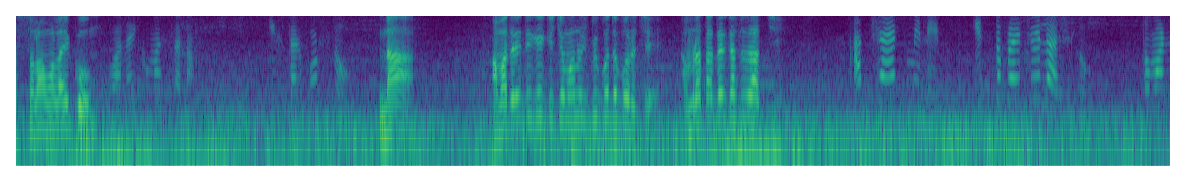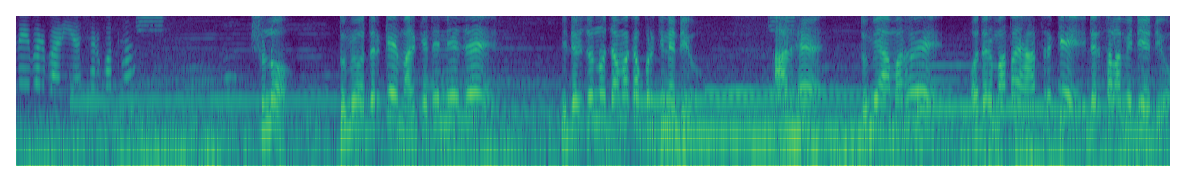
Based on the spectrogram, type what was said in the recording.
আসসালামু আলাইকুম। ওয়ালাইকুম আসসালাম। ইফতার করছ? না আমাদের এদিকে কিছু মানুষ বিপদে পড়েছে। আমরা তাদের কাছে যাচ্ছি। আচ্ছা এক মিনিট। ঈদ তো প্রায় চলে আসলো। তোমার না এবার বাড়ি আসার কথা? শুনো তুমি ওদেরকে মার্কেটে নিয়ে যে ঈদের জন্য জামা কাপড় কিনে দিও। আর হ্যাঁ তুমি আমার হয়ে ওদের মাথায় হাত রেখে ঈদের সালামি দিয়ে দিও।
